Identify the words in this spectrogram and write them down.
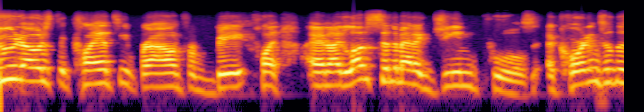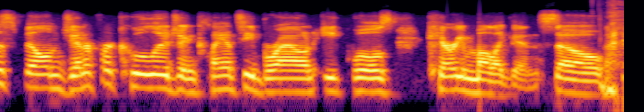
kudos to Clancy Brown for being play. And I love cinematic gene pools. According to this film, Jennifer Coolidge and Clancy Brown equals Carey Mulligan. So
